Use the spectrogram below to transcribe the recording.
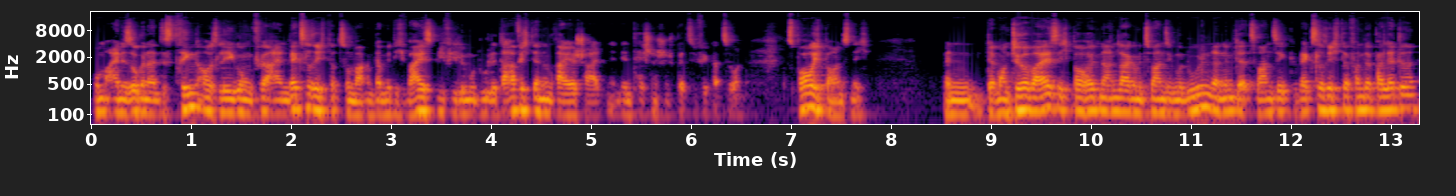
um eine sogenannte String-Auslegung für einen Wechselrichter zu machen, damit ich weiß, wie viele Module darf ich denn in Reihe schalten in den technischen Spezifikationen. Das brauche ich bei uns nicht. Wenn der Monteur weiß, ich baue heute eine Anlage mit 20 Modulen, dann nimmt er 20 Wechselrichter von der Palette,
